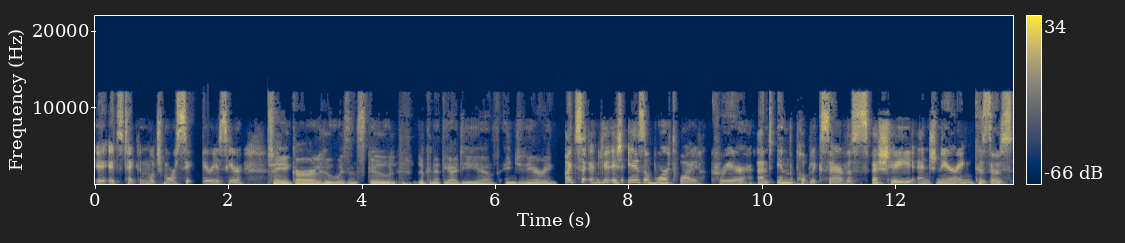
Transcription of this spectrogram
it's taken much more serious here. Say a girl who was in school looking at the idea of engineering. I'd say it is a worthwhile career and in the public service, especially engineering, because there's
